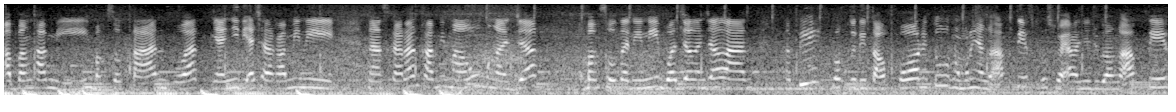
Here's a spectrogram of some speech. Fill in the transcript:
abang kami, Bang Sultan Buat nyanyi di acara kami nih Nah sekarang kami mau mengajak Bang Sultan ini buat jalan-jalan Tapi waktu ditelepon itu nomornya nggak aktif Terus WA-nya juga nggak aktif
